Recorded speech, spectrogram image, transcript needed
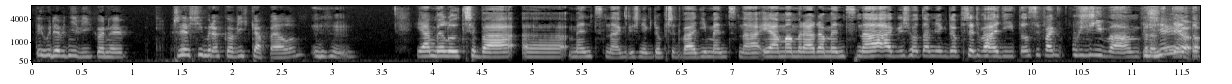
ty hudební výkony, především rokových kapel. Mm-hmm. Já miluji třeba uh, Mencna, když někdo předvádí Mencna. Já mám ráda Mencna a když ho tam někdo předvádí, to si fakt užívám. Prostě je to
